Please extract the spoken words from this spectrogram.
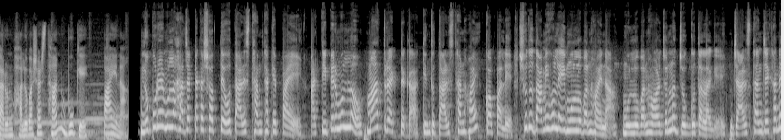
কারণ ভালোবাসার স্থান বুকে, পায় না। নুপুরের মূল্য হাজার টাকা সত্ত্বেও তার স্থান থাকে পায়ে। আর টিপের মূল্য মাত্র এক টাকা, কিন্তু তার স্থান হয় কপালে। শুধু দামি হলেই মূল্যবান হয় না, মূল্যবান হওয়ার জন্য যোগ্যতা লাগে, যার স্থান যেখানে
